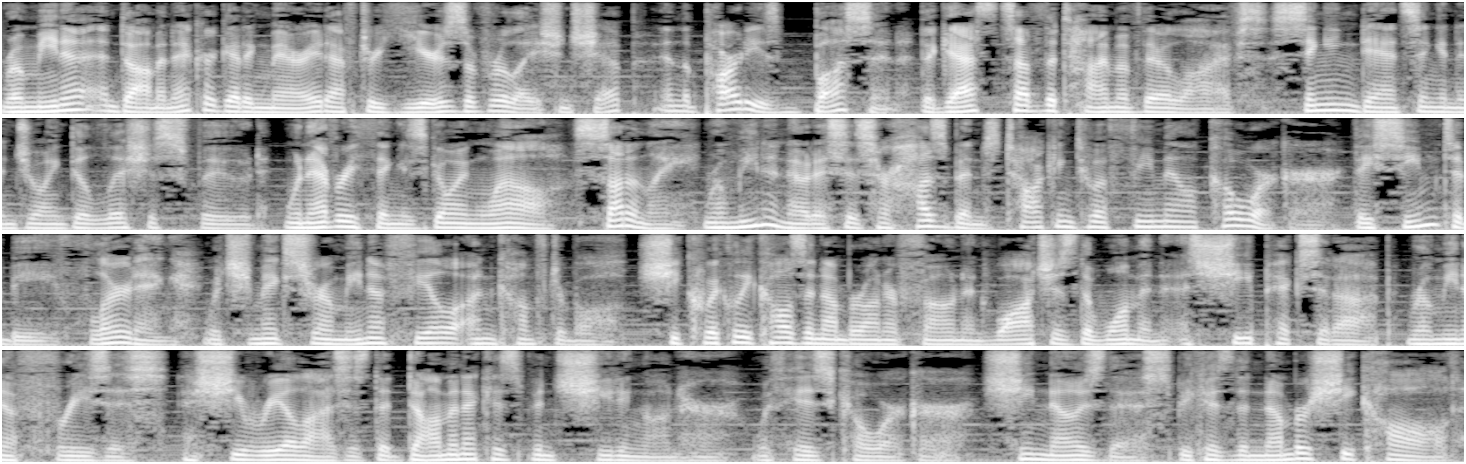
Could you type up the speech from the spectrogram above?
Romina and Dominic are getting married after years of relationship, and the party is bussin'. The guests have the time of their lives, singing, dancing, and enjoying delicious food. When everything is going well, suddenly, Romina notices her husband talking to a female coworker. They seem to be flirting, which makes Romina feel uncomfortable. She quickly calls a number on her phone and watches the woman as she picks it up. Romina freezes as she realizes that Dominic has been cheating on her with his coworker. She knows this because the number she called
